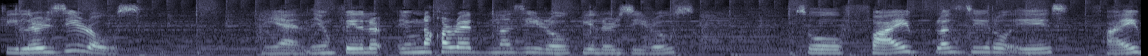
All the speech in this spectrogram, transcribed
filler zeros. Ayan, yung filler, yung naka-red na zero, filler zeros. So, 5 plus 0 is 5.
